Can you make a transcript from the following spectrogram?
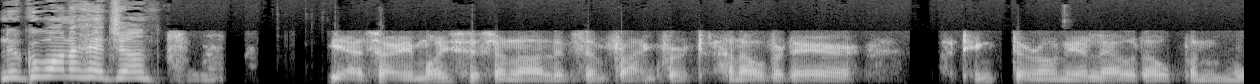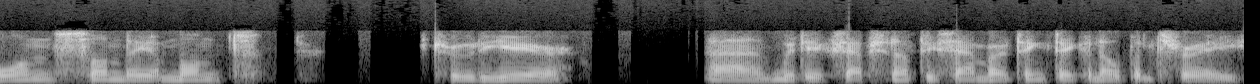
No, go on ahead, John. Yeah, sorry. My sister in law lives in Frankfurt, and over there, I think they're only allowed open one Sunday a month through the year. Uh, with the exception of December, I think they can open three,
